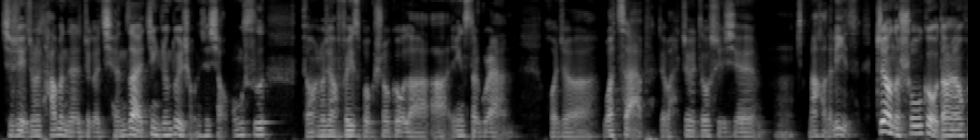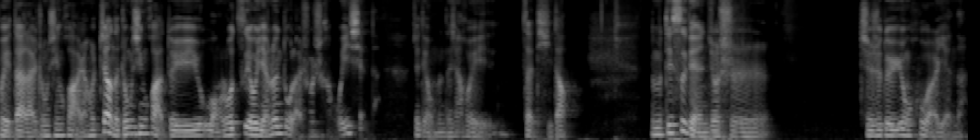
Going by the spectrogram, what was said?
其实也就是他们的这个潜在竞争对手那些小公司，比方说像 Facebook 收购了啊 Instagram 或者 WhatsApp，对吧？这个都是一些嗯蛮好的例子。这样的收购当然会带来中心化，然后这样的中心化对于网络自由言论度来说是很危险的，这点我们等下会再提到。那么第四点就是，其实对于用户而言的。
